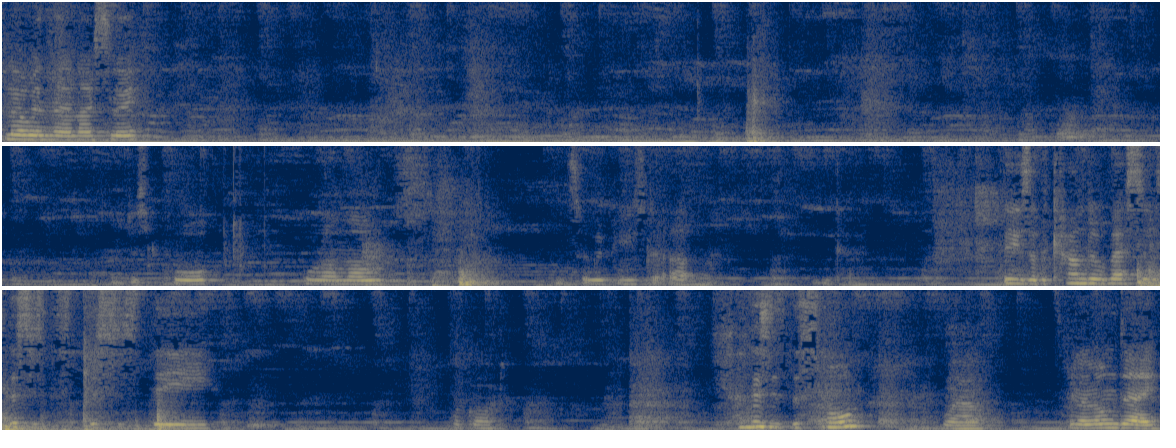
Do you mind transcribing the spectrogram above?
flow in there nicely. We've used it up. Okay. These are the candle vessels. This is this is the oh god. this is the small. Wow, it's been a long day.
